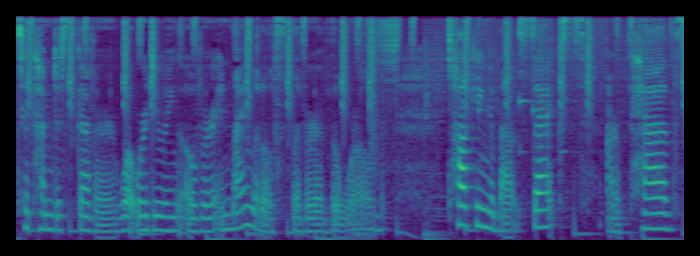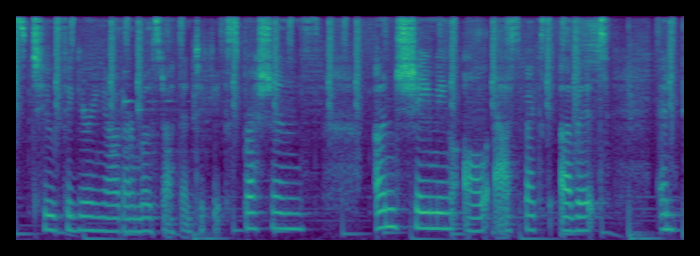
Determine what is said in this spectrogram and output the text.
to come discover what we're doing over in my little sliver of the world, talking about sex, our paths to figuring out our most authentic expressions, unshaming all aspects of it, and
